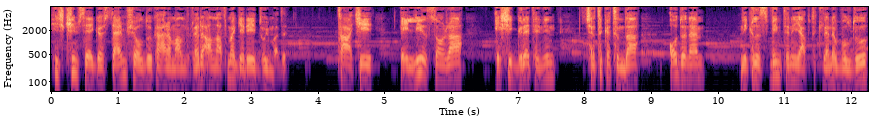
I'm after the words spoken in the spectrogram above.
hiç kimseye göstermiş olduğu kahramanlıkları anlatma gereği duymadı. Ta ki 50 yıl sonra eşi Grete'nin çatı katında o dönem Nicholas Winton'ın yaptıklarını bulduğu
